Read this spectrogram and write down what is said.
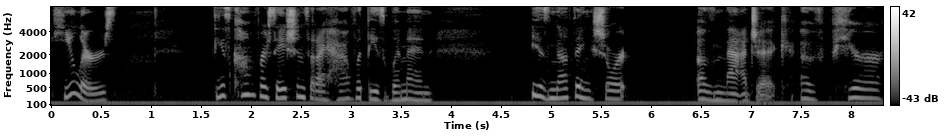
healers, these conversations that I have with these women is nothing short of magic, of pure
